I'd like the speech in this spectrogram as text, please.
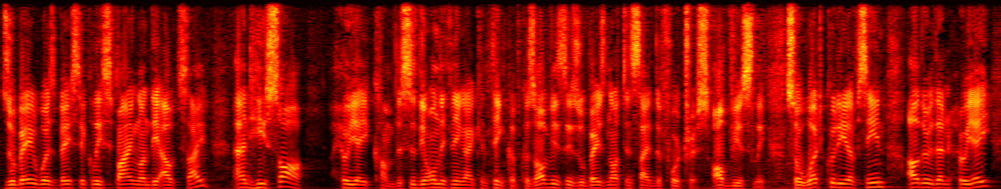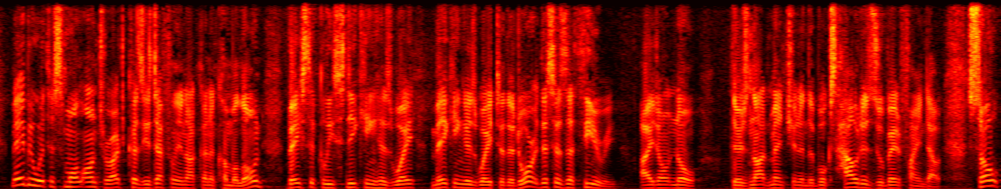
Zubayr was basically spying on the outside and he saw Huyay come? This is the only thing I can think of because obviously Zubayr is not inside the fortress, obviously. So what could he have seen other than Huyay? Maybe with a small entourage because he's definitely not going to come alone, basically sneaking his way, making his way to the door. This is a theory. I don't know. There's not mentioned in the books. How did Zubayr find out? So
